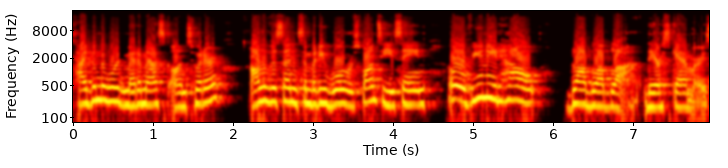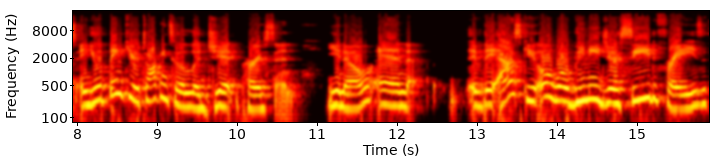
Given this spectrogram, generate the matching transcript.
type in the word MetaMask on Twitter all of a sudden somebody will respond to you saying, Oh, if you need help, blah, blah, blah, they're scammers. And you'll think you're talking to a legit person, you know? And if they ask you, Oh, well, we need your seed phrase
